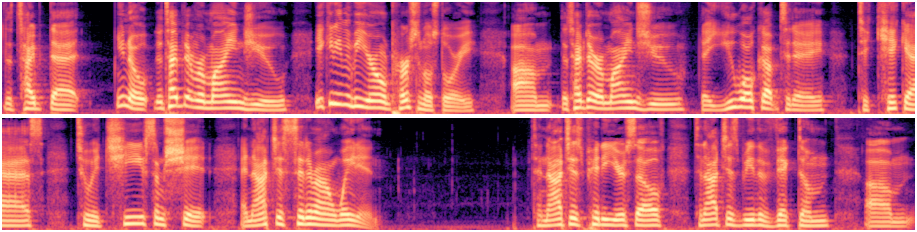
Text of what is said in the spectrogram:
the type that you know, the type that reminds you, it can even be your own personal story. Um, the type that reminds you that you woke up today to kick ass, to achieve some shit, and not just sit around waiting to not just pity yourself, to not just be the victim. Um,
